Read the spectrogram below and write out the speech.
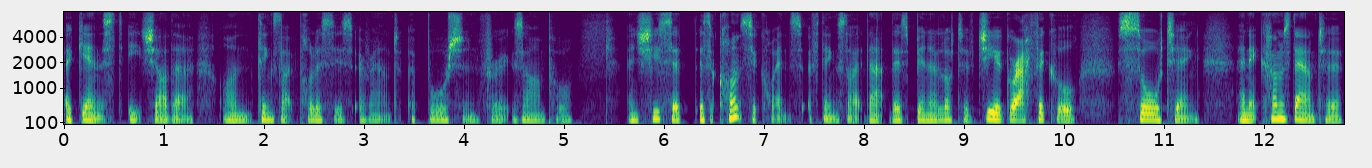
against each other on things like policies around abortion, for example. And she said, as a consequence of things like that, there's been a lot of geographical sorting, and it comes down to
